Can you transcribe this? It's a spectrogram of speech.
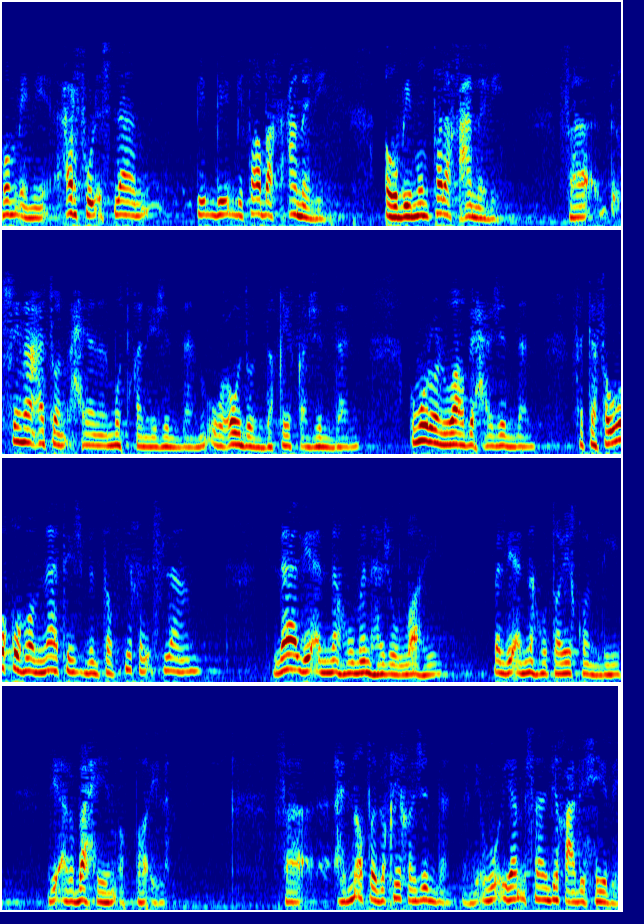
هم يعني عرفوا الإسلام بطابق عملي أو بمنطلق عملي. فصناعة أحيانا متقنة جدا وعود دقيقة جدا أمور واضحة جدا. فتفوقهم ناتج من تطبيق الإسلام لا لأنه منهج الله بل لأنه طريق لأرباحهم الطائلة. فهذه نقطة دقيقة جدا. يعني أيام الإنسان يقع بحيرة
